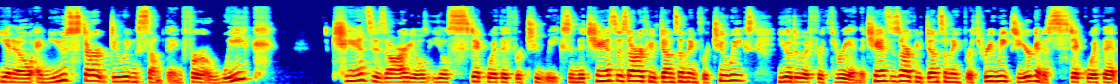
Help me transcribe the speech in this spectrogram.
you know, and you start doing something for a week, chances are you'll you'll stick with it for 2 weeks. And the chances are if you've done something for 2 weeks you'll do it for 3 and the chances are if you've done something for 3 weeks you're going to stick with it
